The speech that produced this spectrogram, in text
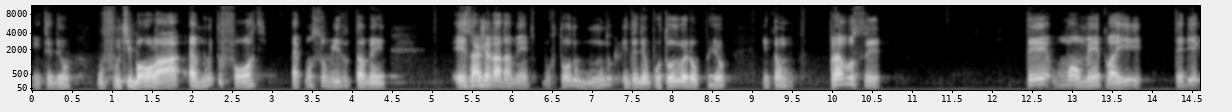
entendeu? O futebol lá é muito forte, é consumido também exageradamente por todo mundo, entendeu? Por todo o europeu. Então, para você ter um aumento aí, teria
